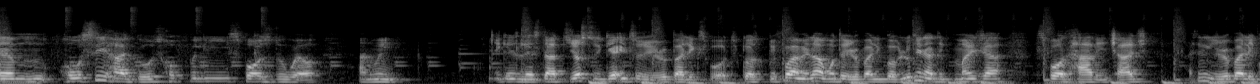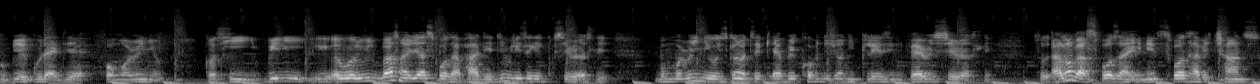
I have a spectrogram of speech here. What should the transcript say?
um, we'll see how it goes. Hopefully Spurs do well and win against Leicester just to get into the Europa League spot. Because before I mean, I wanted Europa League, but looking at the manager Spurs have in charge, I think Europa League would be a good idea for Mourinho because he really, well, the manager Spurs have had, they didn't really take it seriously. But Mourinho is going to take every competition he plays in very seriously. So as long as Spurs are in it, Spurs have a chance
